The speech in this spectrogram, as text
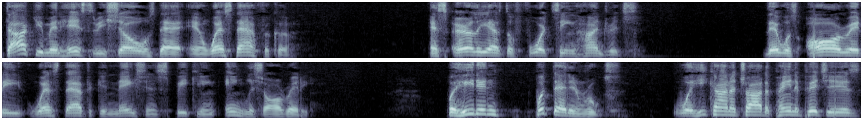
document history shows that in West Africa, as early as the 1400s, there was already West African nations speaking English already. But he didn't put that in roots. What he kind of tried to paint a picture is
